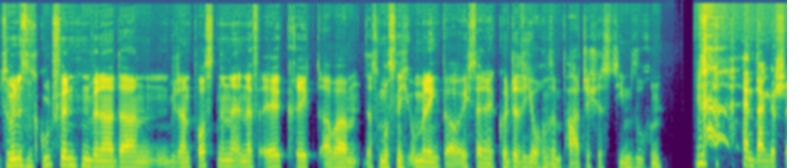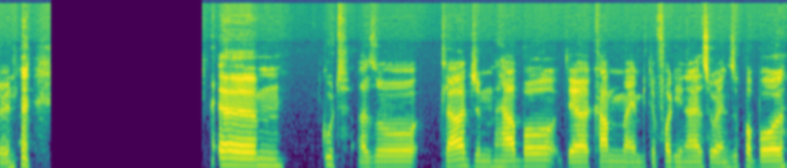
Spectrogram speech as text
zumindest gut finden, wenn er dann wieder einen Posten in der NFL kriegt, aber das muss nicht unbedingt bei euch sein. Er könnte sich auch ein sympathisches Team suchen. Dankeschön. ähm, gut, also klar, Jim Harbaugh, der kam mal mit den 49ers sogar in den Super Bowl,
